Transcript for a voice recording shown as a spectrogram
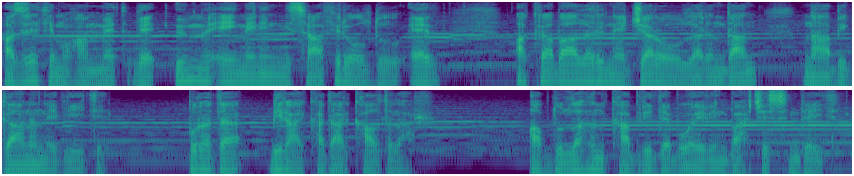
Hazreti Muhammed ve Ümmü Eymen'in misafir olduğu ev, akrabaları Neccaroğullarından Nabiga'nın eviydi. Burada bir ay kadar kaldılar. Abdullah'ın kabri de bu evin bahçesindeydi.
